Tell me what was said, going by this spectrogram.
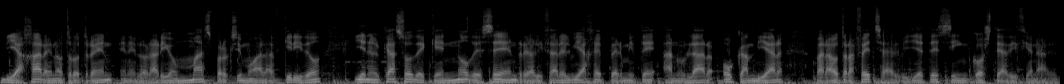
viajar en otro tren en el horario más próximo al adquirido y en el caso de que no deseen realizar el viaje permite anular o cambiar para otra fecha el billete sin coste adicional.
